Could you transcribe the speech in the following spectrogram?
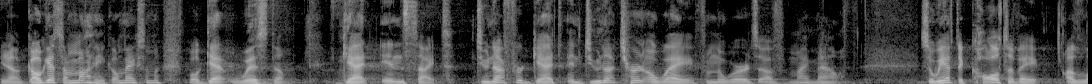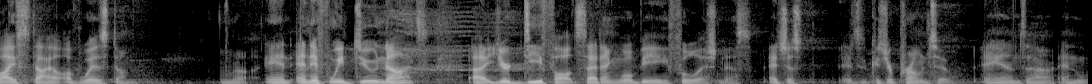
You know, go get some money, go make some money. Well, get wisdom, get insight. Do not forget and do not turn away from the words of my mouth. So we have to cultivate a lifestyle of wisdom. And, and if we do not, uh, your default setting will be foolishness. It's just because you're prone to. And, uh, and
